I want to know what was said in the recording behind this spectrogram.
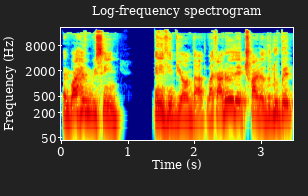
and why haven't we seen anything beyond that? Like I know they tried a little bit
